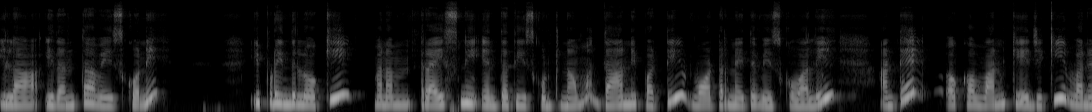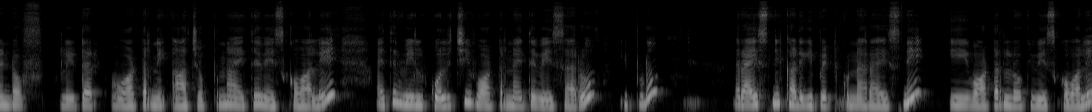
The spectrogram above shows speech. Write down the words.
ఇలా ఇదంతా వేసుకొని ఇప్పుడు ఇందులోకి మనం రైస్ని ఎంత తీసుకుంటున్నామో దాన్ని బట్టి వాటర్ని అయితే వేసుకోవాలి. అంటే ఒక వన్ కేజీకి వన్ అండ్ హాఫ్ లీటర్ వాటర్ని ఆ చొప్పున అయితే వేసుకోవాలి. అయితే వీళ్ళు కొలిచి వాటర్ని అయితే వేశారు. ఇప్పుడు రైస్ని కడిగి పెట్టుకున్న రైస్ని ఈ వాటర్లోకి వేసుకోవాలి.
